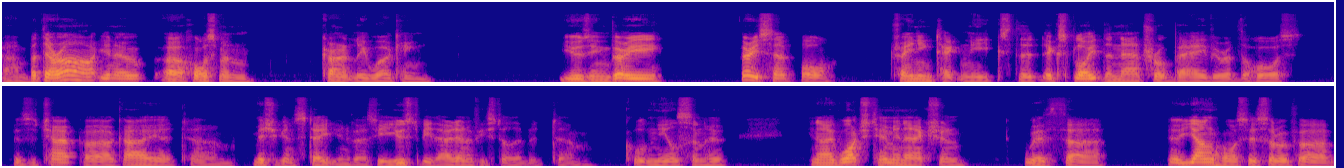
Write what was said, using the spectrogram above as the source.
Um, but there are, you know, uh, horsemen currently working using very, very simple training techniques that exploit the natural behavior of the horse. There's a chap, uh, a guy at um, Michigan State University. He used to be there. I don't know if he's still there, but um, called Nielsen, who You know, I've watched him in action with uh, young horses, sort of uh,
